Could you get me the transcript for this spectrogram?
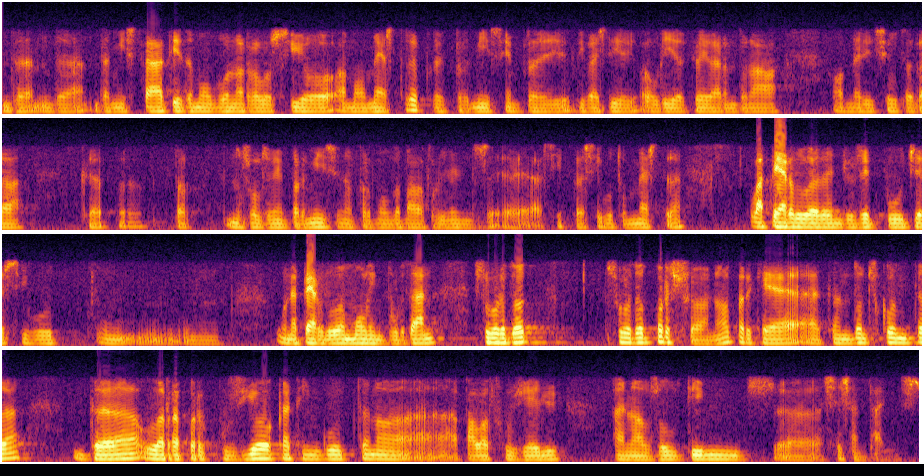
d'amistat i de molt bona relació amb el mestre, perquè per mi sempre li vaig dir el dia que li van donar el mèrit ciutadà que per, per, no solament per mi, sinó per molt de malafrullents eh, ha, ha sigut un mestre. La pèrdua d'en Josep Puig ha sigut un, un, una pèrdua molt important, sobretot, sobretot per això, no? perquè eh, te'n dones compte de la repercussió que ha tingut en, a, a Palafrugell en els últims eh, 60 anys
